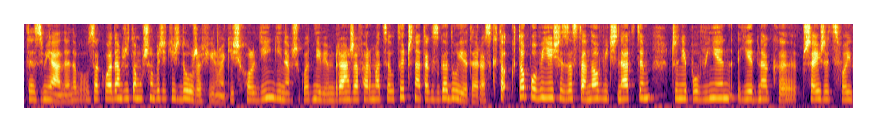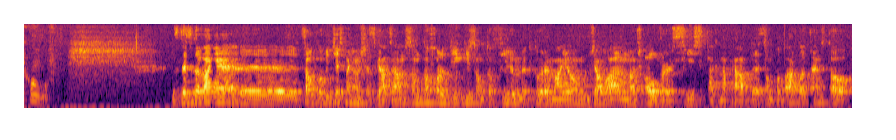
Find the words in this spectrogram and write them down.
te zmiany? No bo zakładam, że to muszą być jakieś duże firmy, jakieś holdingi, na przykład, nie wiem, branża farmaceutyczna, tak zgaduję teraz. Kto, kto powinien się zastanowić nad tym, czy nie powinien jednak przejrzeć swoich umów? Zdecydowanie całkowicie z Panią się zgadzam. Są to holdingi, są to firmy, które mają działalność overseas tak naprawdę. Są to bardzo często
